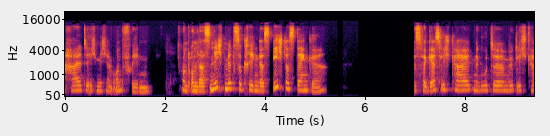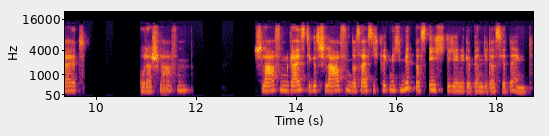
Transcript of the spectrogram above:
halte ich mich im Unfrieden. Und um das nicht mitzukriegen, dass ich das denke, ist Vergesslichkeit eine gute Möglichkeit oder Schlafen. Schlafen, geistiges Schlafen, das heißt, ich kriege nicht mit, dass ich diejenige bin, die das hier denkt.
